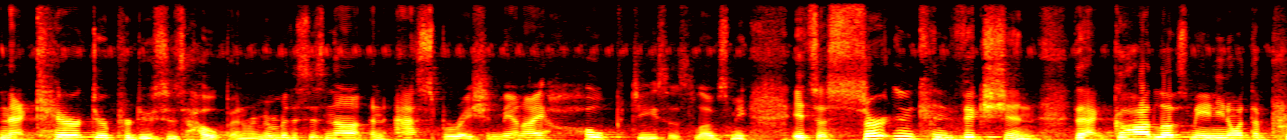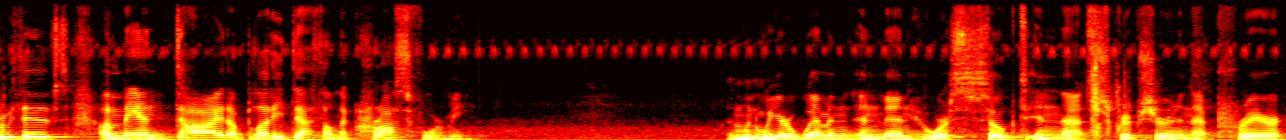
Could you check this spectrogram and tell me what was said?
And that character produces hope. And remember, this is not an aspiration. Man, I hope Jesus loves me. It's a certain conviction that God loves me. And you know what the proof is? A man died a bloody death on the cross for me. And when we are women and men who are soaked in that scripture and in that prayer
